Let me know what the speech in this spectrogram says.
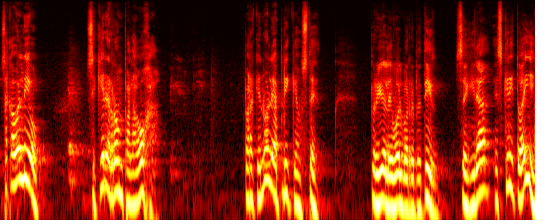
Se acabó el lío. Si quiere, rompa la hoja para que no le aplique a usted. Pero yo le vuelvo a repetir, seguirá escrito ahí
